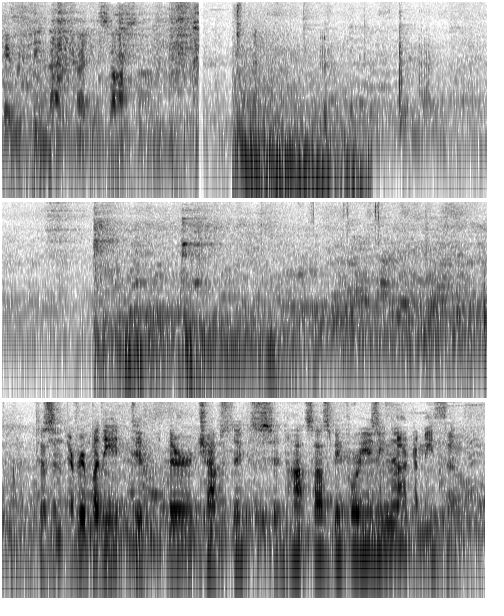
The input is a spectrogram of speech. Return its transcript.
favorite thing that I tried the sauce on. Doesn't everybody dip their chopsticks in hot sauce before using them? Akamiso.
